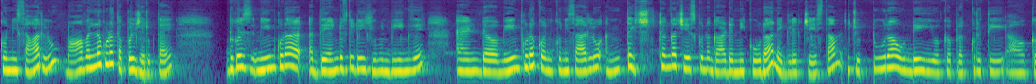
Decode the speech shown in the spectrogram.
కొన్నిసార్లు మా వల్ల కూడా తప్పులు జరుగుతాయి. బికాజ్ మేము కూడా at the end of the day human బీయింగ్సే అండ్ మేము కూడా కొన్ని కొన్నిసార్లు అంత ఇష్టంగా చేసుకున్న గార్డెన్ని కూడా నెగ్లెక్ట్ చేస్తాం. చుట్టూరా ఉండే ఈ యొక్క ప్రకృతి ఆ ఒక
